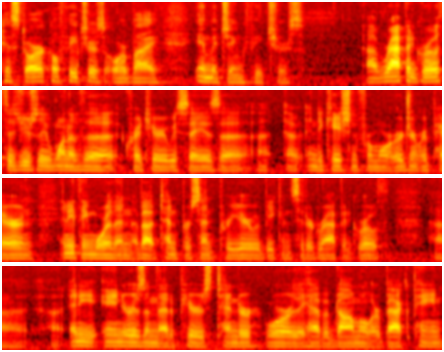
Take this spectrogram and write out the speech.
historical features, or by imaging features? Uh, rapid growth is usually one of the criteria we say is an indication for more urgent repair, and anything more than about 10% per year would be considered rapid growth. Uh, uh, any aneurysm that appears tender or they have abdominal or back pain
